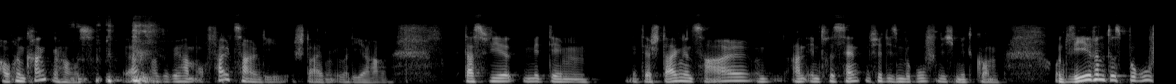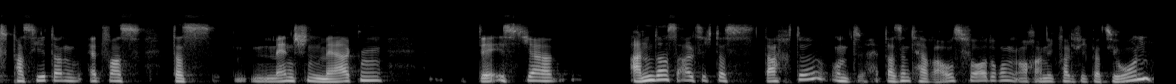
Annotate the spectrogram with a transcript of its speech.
Auch im Krankenhaus. Ja? Also wir haben auch Fallzahlen, die steigen über die Jahre. Dass wir mit dem mit der steigenden Zahl an Interessenten für diesen Beruf nicht mitkommen. Und während des Berufs passiert dann etwas, dass Menschen merken, der ist ja anders, als ich das dachte. Und da sind Herausforderungen auch an die Qualifikation,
